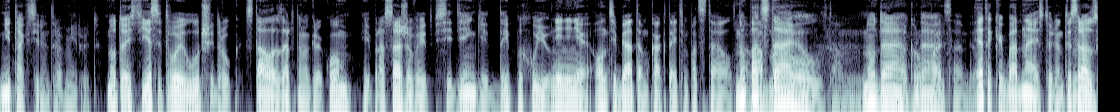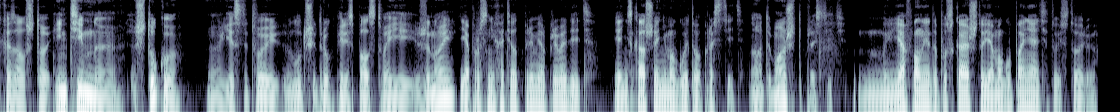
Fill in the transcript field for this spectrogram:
не так сильно травмируют. Ну, то есть, если твой лучший друг стал азартным игроком и просаживает все деньги, да и похую. Не-не-не, он тебя там как-то этим подставил. Ну, там, подставил. обманул, там, Ну да, вокруг да. пальца обвел. Это как бы одна история. Но ты сразу Мгм. сказал, что интимную штуку, если твой лучший друг переспал с твоей женой, Я просто не хотел этот пример приводить. Я не сказал, что я не могу этого простить. ну, ты можешь это простить? Я вполне допускаю, что я могу понять эту историю.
